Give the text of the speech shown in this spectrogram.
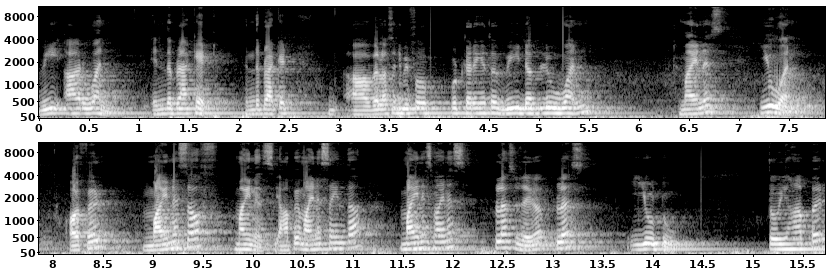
V R one in the bracket in the bracket velocity before put करेंगे तो V W one minus U one और फिर माइनस ऑफ़ माइनस यहाँ पे माइनस साइन था। माइनस माइनस प्लस हो जाएगा प्लस यू टू तो यहाँ पर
